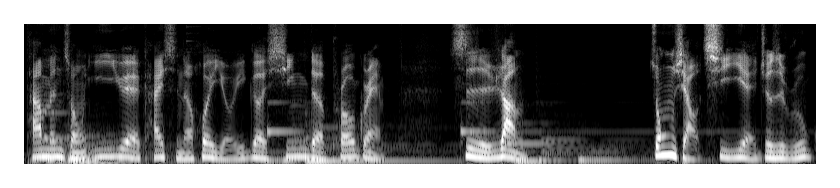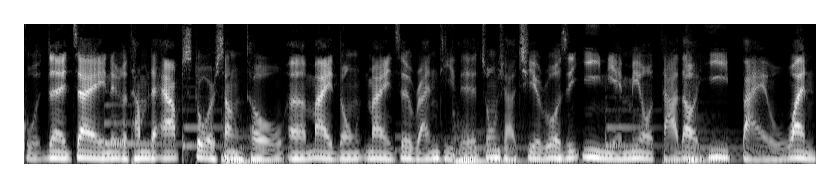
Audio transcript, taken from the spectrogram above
他们从一月开始呢，会有一个新的 program，是让中小企业，就是如果在在那个他们的 App Store 上头，呃，卖东卖这软体的中小企业，如果是一年没有达到一百万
